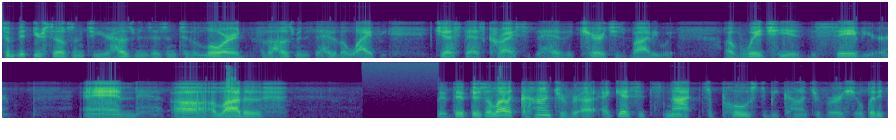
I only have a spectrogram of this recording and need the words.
submit yourselves unto your husbands as unto the Lord, for the husband is the head of the wife, just as Christ is the head of the church, his body, of which he is the Savior. And uh, a lot of there's a lot of controversy. I guess it's not supposed to be controversial, but it's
